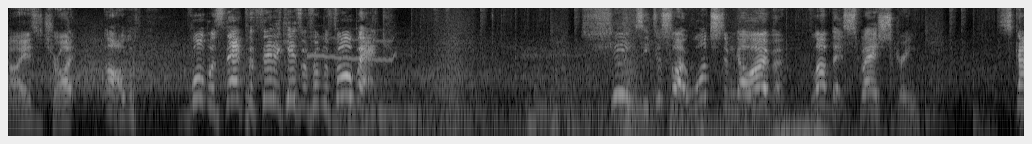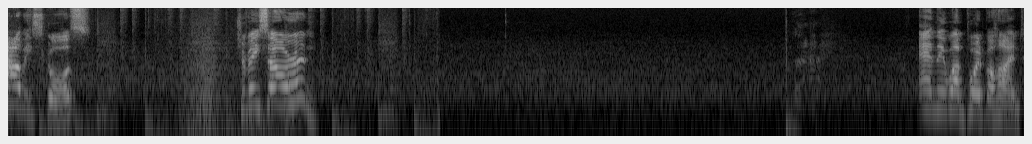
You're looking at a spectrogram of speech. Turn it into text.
Oh, here's a try. Oh, what was that pathetic effort from the fullback? Jeez, he just like watched him go over. Love that splash screen. Scarby scores. Treviso are in. And they're one point behind.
